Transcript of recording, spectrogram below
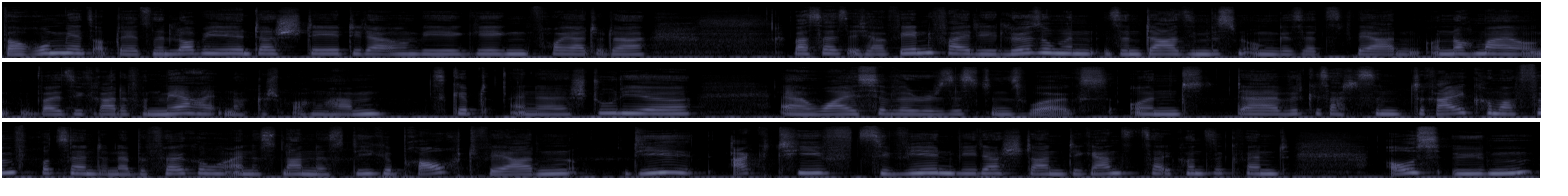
warum jetzt, ob da jetzt eine Lobby hintersteht, die da irgendwie gegenfeuert oder was weiß ich. Auf jeden Fall, die Lösungen sind da, sie müssen umgesetzt werden. Und nochmal, weil Sie gerade von Mehrheiten noch gesprochen haben, es gibt eine Studie, uh, Why Civil Resistance Works. Und da wird gesagt, es sind 3,5 Prozent in der Bevölkerung eines Landes, die gebraucht werden, die aktiv zivilen Widerstand die ganze Zeit konsequent ausüben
